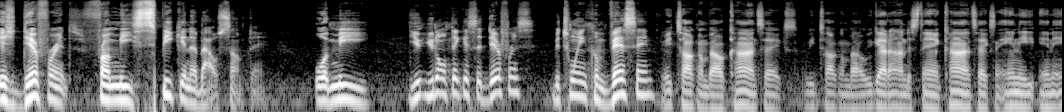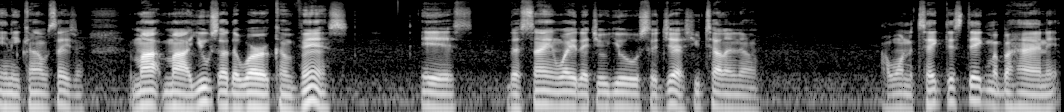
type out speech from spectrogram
it's different from me speaking about something or me you, you don't think it's a difference between convincing We talking about context. We talking about we got to understand context in any in any conversation. My my use of the word convince is the same way that you use suggest. You telling them, I want to take this stigma behind it.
